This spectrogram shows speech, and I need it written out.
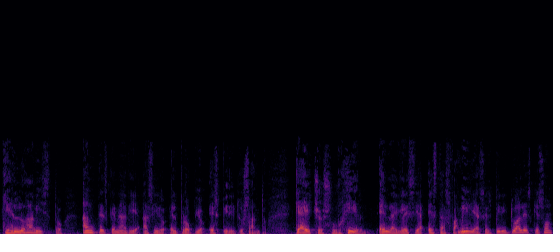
quien lo ha visto antes que nadie ha sido el propio Espíritu Santo, que ha hecho surgir en la Iglesia estas familias espirituales que son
